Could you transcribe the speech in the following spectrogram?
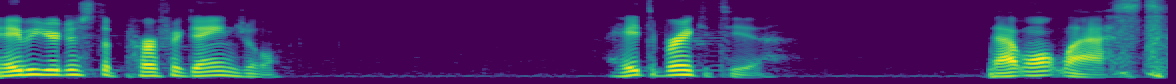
Maybe you're just the perfect angel. I hate to break it to you. That won't last.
